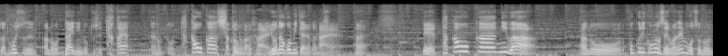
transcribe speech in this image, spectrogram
あともう一つ、ね、あの第二の都市で高やあの高岡市っていうのがある米子みたいな感じですよ。はい。で高岡にはあの北陸本線はねもうその、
